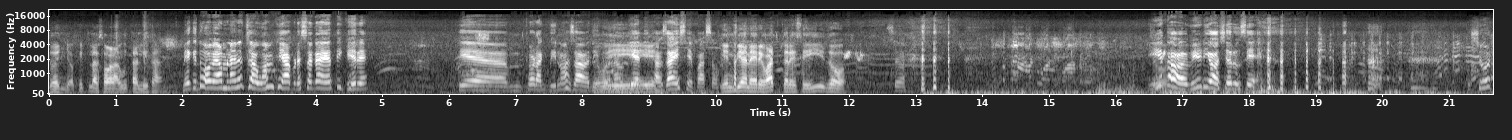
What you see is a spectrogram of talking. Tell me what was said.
જોઈ લ્યો કેટલા સોળા ઉતારી લીધા. મેં કીધું હવે હમણાં ન જવું આમથી આપણે સગાઈ હતી ઘેરે. તે થોડાક દી નો જવા બે દી થાવ જાય છે પાછો. એની બેન હારે વાત કરે છે ઈ જો. ઈ તો વિડિયો શરૂ છે. શૂટ.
